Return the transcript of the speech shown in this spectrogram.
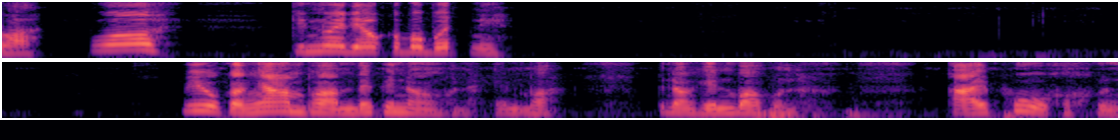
บ่โว้กินหน่วยเดียวกับบ่เบิดนี่ วิวก็งามพร้อมได้พี่น้องพุ่นเห็นบ่พี่น้องเห็นบ่พุ่นอายผู้ก็ขึ้น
